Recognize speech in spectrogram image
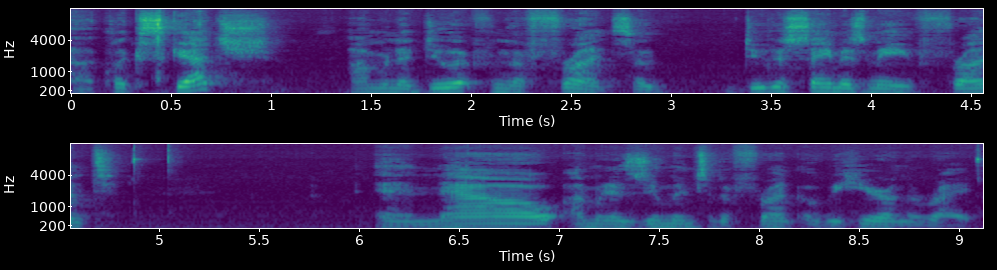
uh, click Sketch. I'm going to do it from the front. So do the same as me, front. And now I'm going to zoom into the front over here on the right.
